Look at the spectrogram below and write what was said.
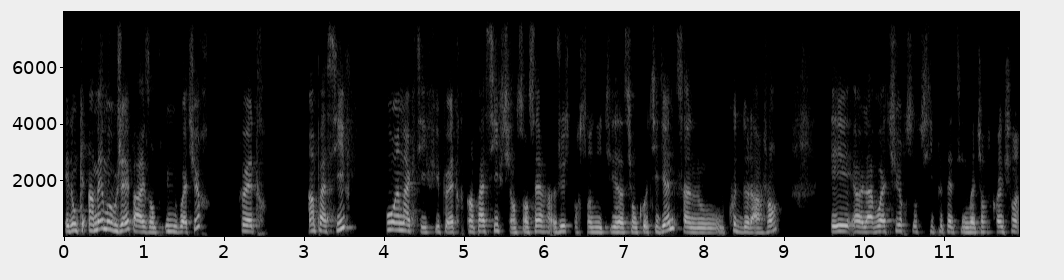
Et donc, un même objet, par exemple, une voiture, peut être un passif ou un actif. Il peut être un passif si on s'en sert juste pour son utilisation quotidienne, ça nous coûte de l'argent. Et euh, la voiture, sauf si peut-être c'est une voiture de collection,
